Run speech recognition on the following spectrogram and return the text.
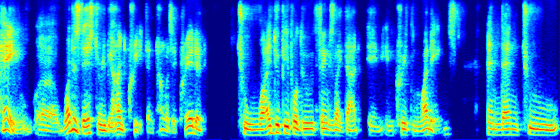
hey, uh, what is the history behind Crete and how was it created? To why do people do things like that in, in Cretan weddings? And then to,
